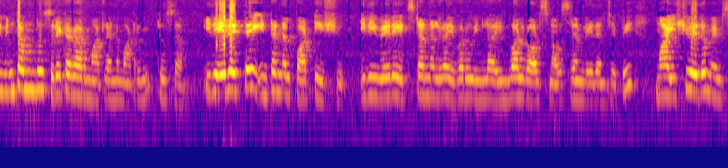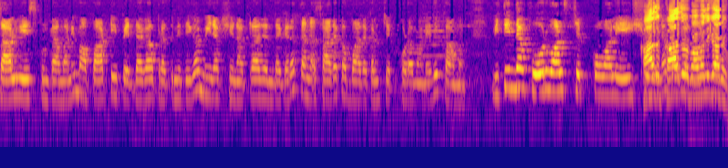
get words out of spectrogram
ఇంతకుముందు సురేఖ గారు మాట్లాడిన మాటలు చూసాం ఇది ఏదైతే ఇంటర్నల్ పార్టీ ఇష్యూ ఇది వేరే ఎక్స్టర్నల్గా ఎవరు ఇలా ఇన్వాల్వ్ కావాల్సిన అవసరం లేదని చెప్పి మా ఇష్యూ ఏదో మేము సాల్వ్ చేసుకుంటామని మా పార్టీ పెద్దగా ప్రతినిధిగా మీనాక్షి నటరాజన్ దగ్గర తన సాధక బాధకలు చెప్పుకోవడం అనేది common with in the four walls చెప్పుకోవాలి ఏ issue కాదు కాదు రవలి గారు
